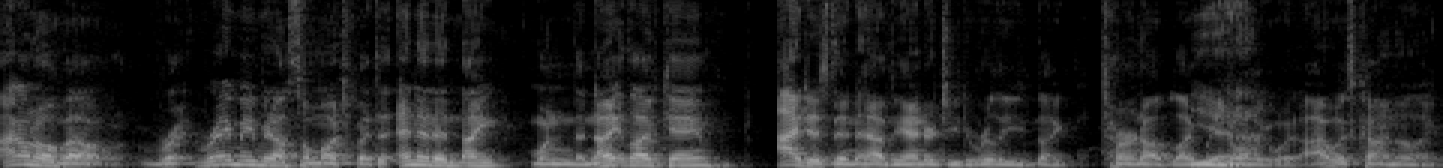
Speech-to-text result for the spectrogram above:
I don't know about Ray, Ray, maybe not so much, but at the end of the night when the nightlife came, I just didn't have the energy to really like turn up like Yeah. we normally would. I was kind of like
